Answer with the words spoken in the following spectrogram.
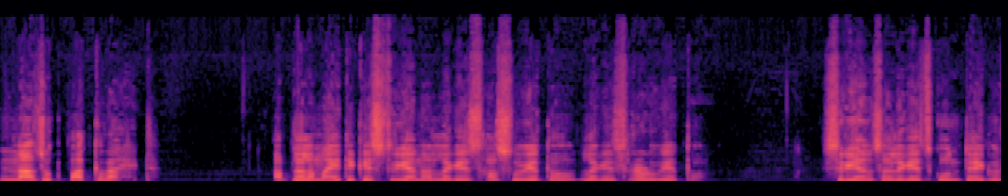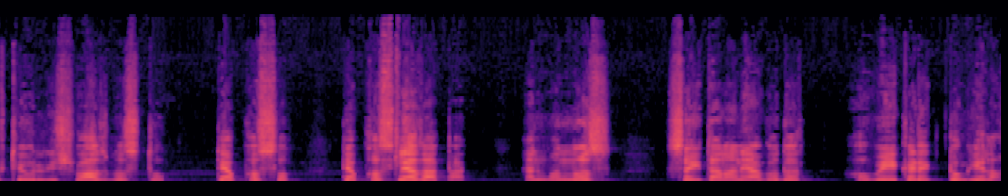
नाजूक पात्र आहेत. आपल्याला माहिती आहे की स्त्रियांना लगेच हसू येतं लगेच रडू येतं. स्त्रियांचा लगेच कोणत्याही गोष्टीवर विश्वास बसतो. त्या फस त्या फसल्या जातात. आणि म्हणूनच सैतानाने अगोदर हवेकडे तो गेला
